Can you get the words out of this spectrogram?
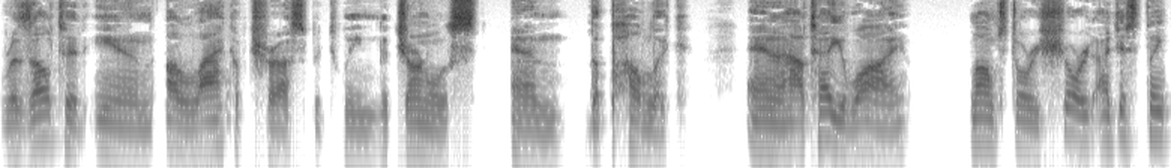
resulted in a lack of trust between the journalists and the public. And I'll tell you why. Long story short, I just think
